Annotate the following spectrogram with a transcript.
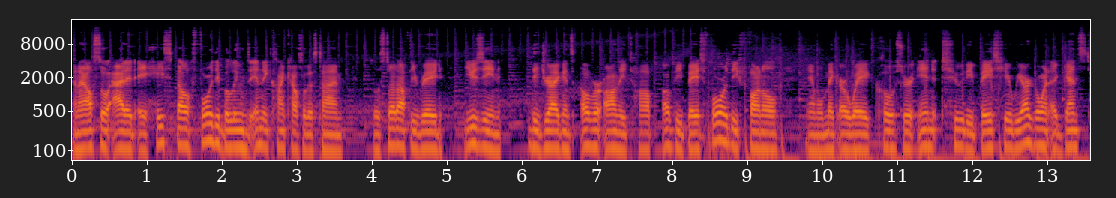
And I also added a haste spell for the balloons in the Clan Castle this time, so let's start off the raid using the dragons over on the top of the base for the funnel, and we'll make our way closer into the base here. We are going against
